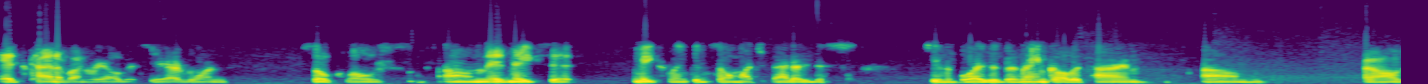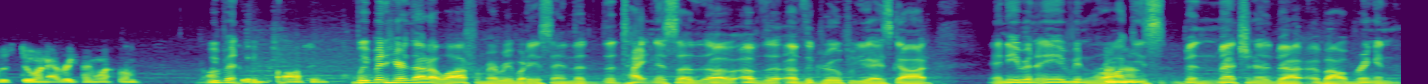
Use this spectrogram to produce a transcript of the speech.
it's kind of unreal this year. Everyone's so close. Um, it makes it makes Lincoln so much better. Just seeing the boys at the rink all the time. Um, I don't know, just doing everything with them. We've been awesome. we've been hearing that a lot from everybody saying the, the tightness of, of, of the of the group you guys got, and even even Rocky's been mentioning about about bringing.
